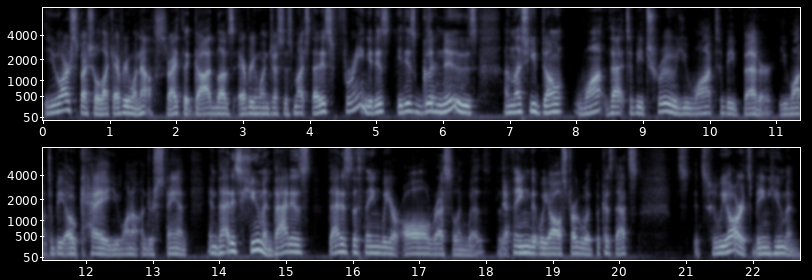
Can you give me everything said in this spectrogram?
you are special like everyone else right that god loves everyone just as much that is freeing it is it is good Sure. news unless you don't want that to be true you want to be better you want to be okay you want to understand and that is human that is that is the thing we are all wrestling with the Yeah. thing that we all struggle with because that's it's, it's who we are it's being human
